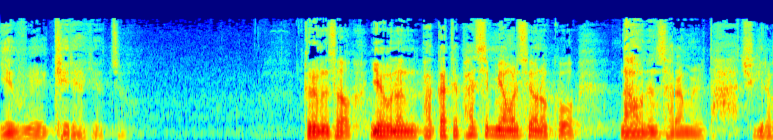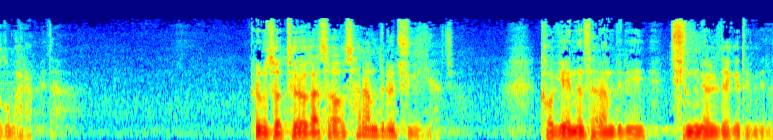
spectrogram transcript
예후의 계략이었죠. 그러면서 예후는 바깥에 80명을 세워놓고 나오는 사람을 다 죽이라고 말합니다. 그러면서 들어가서 사람들을 죽이게 하죠. 거기에 있는 사람들이 진멸되게 됩니다.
